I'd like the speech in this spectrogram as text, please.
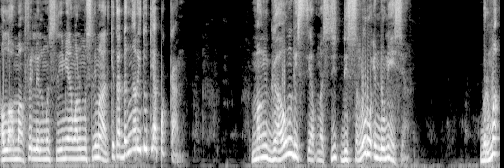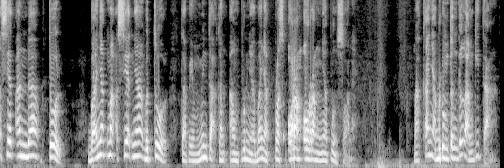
Allahumma gfir lil muslimin wal muslimat. Kita dengar itu tiap pekan. Menggaung di setiap masjid di seluruh Indonesia. Bermaksiat Anda, betul. Banyak maksiatnya, betul tapi memintakan ampunnya banyak plus orang-orangnya pun soleh. Makanya belum tenggelam kita.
